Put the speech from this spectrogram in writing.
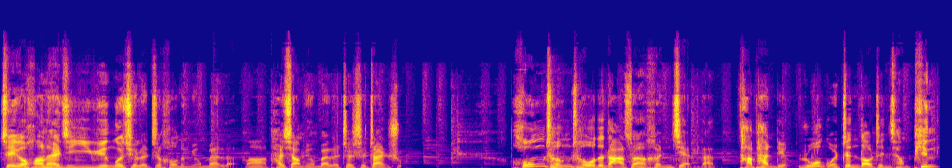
这个皇太极一晕过去了之后呢，明白了啊，他想明白了，这是战术。洪承畴的打算很简单，他判定如果真刀真枪拼。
